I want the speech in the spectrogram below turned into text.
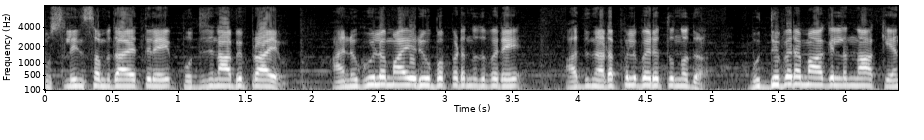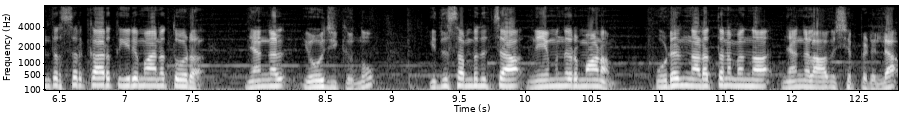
മുസ്ലിം സമുദായത്തിലെ പൊതുജനാഭിപ്രായം അനുകൂലമായി രൂപപ്പെടുന്നതുവരെ അത് നടപ്പിൽ വരുത്തുന്നത് ബുദ്ധിപരമാകില്ലെന്ന കേന്ദ്ര സർക്കാർ തീരുമാനത്തോട് ഞങ്ങൾ യോജിക്കുന്നു. ഇത് സംബന്ധിച്ച നിയമനിർമ്മാണം ഉടൻ നടത്തണമെന്ന് ഞങ്ങൾ ആവശ്യപ്പെടില്ല.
